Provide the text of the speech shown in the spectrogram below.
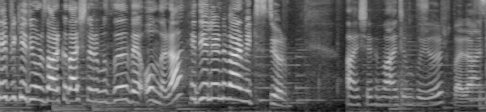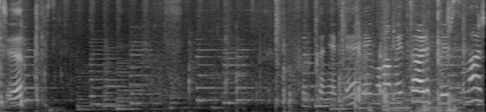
Tebrik ediyoruz arkadaşlarımızı ve onlara hediyelerini vermek istiyorum. Ayşe Hümacığım buyur, Barancığım. Furkan Efe ve Muhammed Tarık buyursunlar.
